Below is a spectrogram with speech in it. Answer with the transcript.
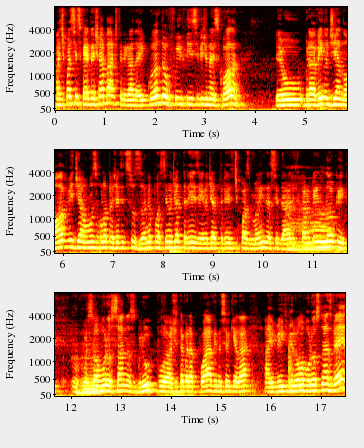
Mas tipo assim, os caras deixar abaixo, tá ligado? Aí quando eu fui e fiz esse vídeo na escola, eu gravei no dia 9, dia 11 rolou a tragédia de Suzano, eu postei no dia 13. Aí no dia 13, tipo, as mães da cidade Ah. ficaram bem loucas e Uhum. começou a alvoroçar nos grupos, agita Guarapuava e não sei o que lá. Aí meio que virou um alvoroço nas velhas,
